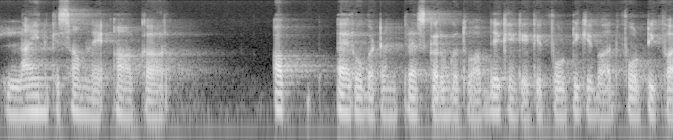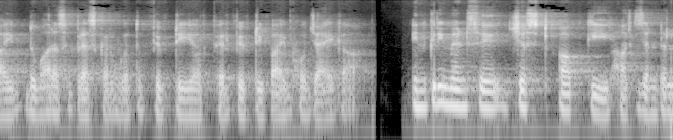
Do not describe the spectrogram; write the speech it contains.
लाइन के सामने आकर अप एरो बटन प्रेस करूँगा तो आप देखेंगे कि 40 के बाद 45 दोबारा से प्रेस करूँगा तो 50 और फिर 55 हो जाएगा। इंक्रीमेंट से जस्ट आपकी हॉरिजेंटल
